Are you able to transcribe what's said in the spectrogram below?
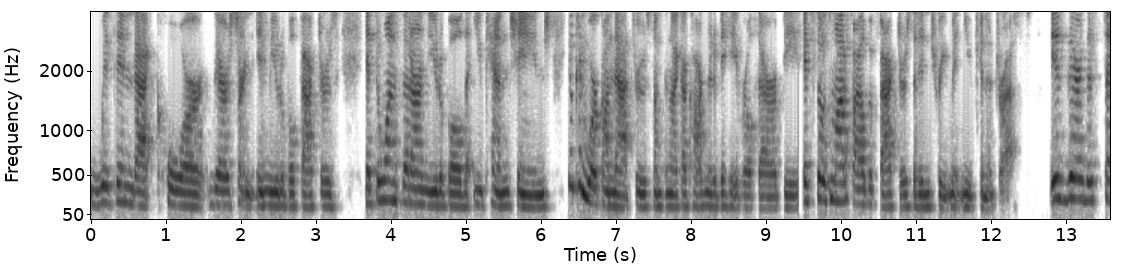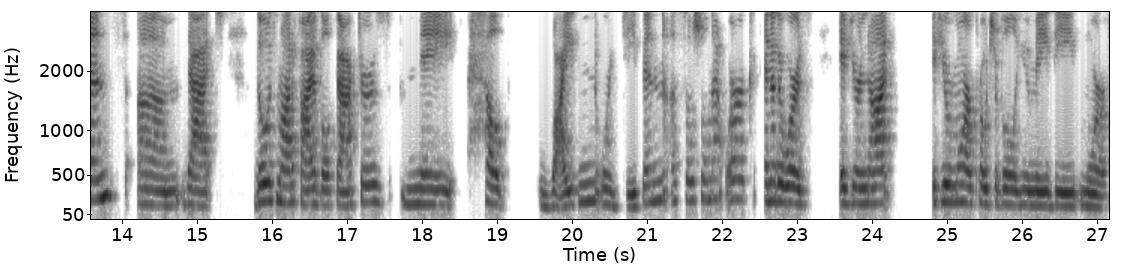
within that core, there are certain immutable factors. Yet the ones that are immutable that you can change, you can work on that through something like a cognitive behavioral therapy. It's those modifiable factors that in treatment you can address. Is there the sense um, that those modifiable factors may help widen or deepen a social network. In other words, if you're not if you're more approachable, you may be more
